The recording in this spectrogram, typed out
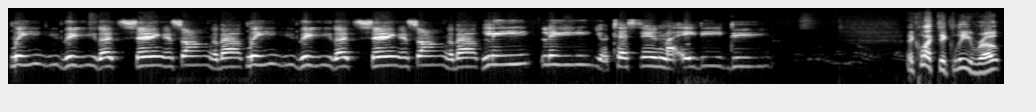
Lee, Lee, let's sing a song about Lee, Lee, let's sing a song about Lee, Lee, you're testing my ADD. Eclectic Lee wrote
